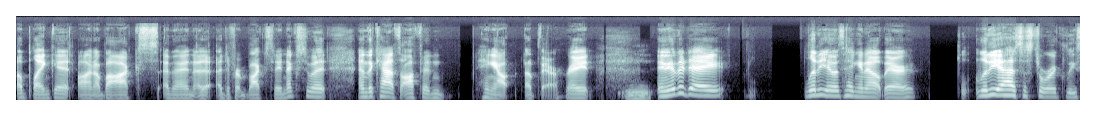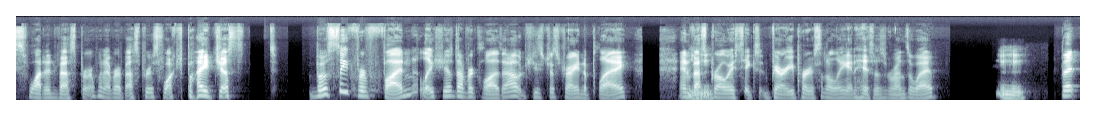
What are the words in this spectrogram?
a blanket on a box and then a, a different box sitting next to it. And the cats often hang out up there, right? Mm. And the other day, Lydia was hanging out there. Lydia has historically swatted Vesper whenever Vesper's walked by, just mostly for fun. Like she doesn't have her claws out; she's just trying to play. And Mhm. Vesper always takes it very personally and hisses and runs away. Mhm. But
